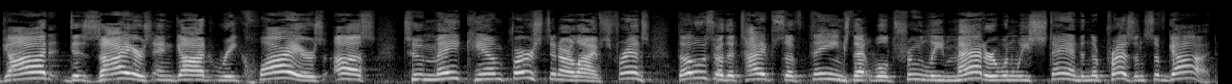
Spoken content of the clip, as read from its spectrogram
God desires and God requires us to make Him first in our lives. Friends, those are the types of things that will truly matter when we stand in the presence of God.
